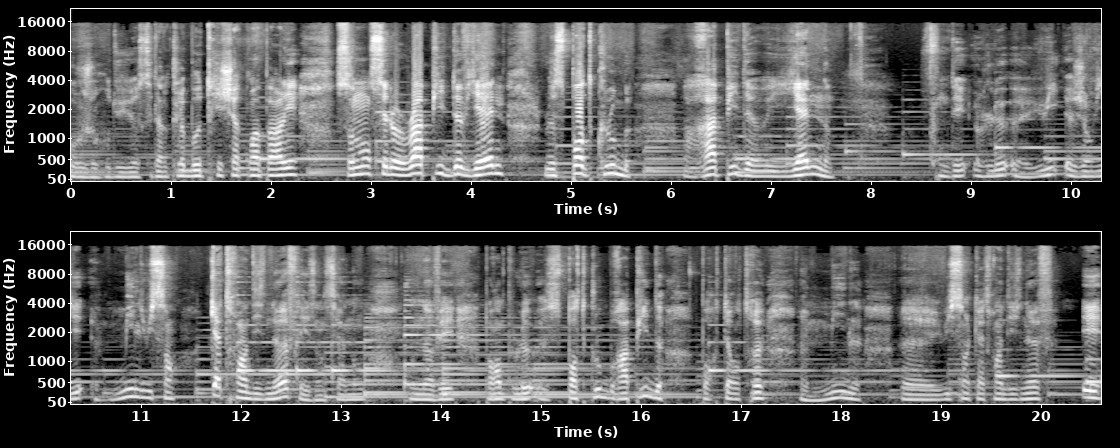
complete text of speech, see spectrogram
Aujourd'hui, c'est un club autrichien qu'on va parler. Son nom, c'est le Rapid de Vienne, le Sport Club Rapid Vienne fondé le 8 janvier 1899. Les anciens noms, on avait par exemple le Sport Club Rapide, porté entre 1899 et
